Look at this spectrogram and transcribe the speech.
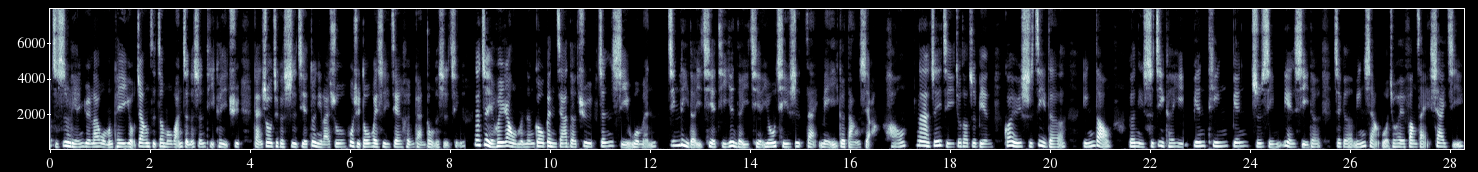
只是连原来我们可以有这样子这么完整的身体，可以去感受这个世界，对你来说或许都会是一件很感动的事情。那这也会让我们能够更加的去珍惜我们经历的一切、体验的一切，尤其是在每一个当下。好，那这一集就到这边。关于实际的引导，跟你实际可以边听边执行练习的这个冥想，我就会放在下一集。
